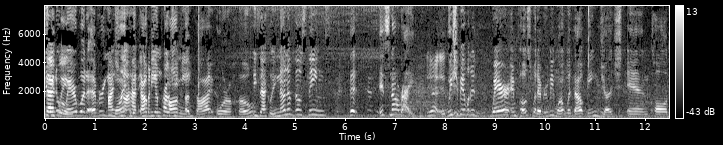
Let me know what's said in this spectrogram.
be Exactly. able to wear whatever you I want not without anybody being approaching called me. a thought or a hoe. Exactly. None of those things that it's not right. yeah, it's, We should be able to wear and post whatever we want without being judged and called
